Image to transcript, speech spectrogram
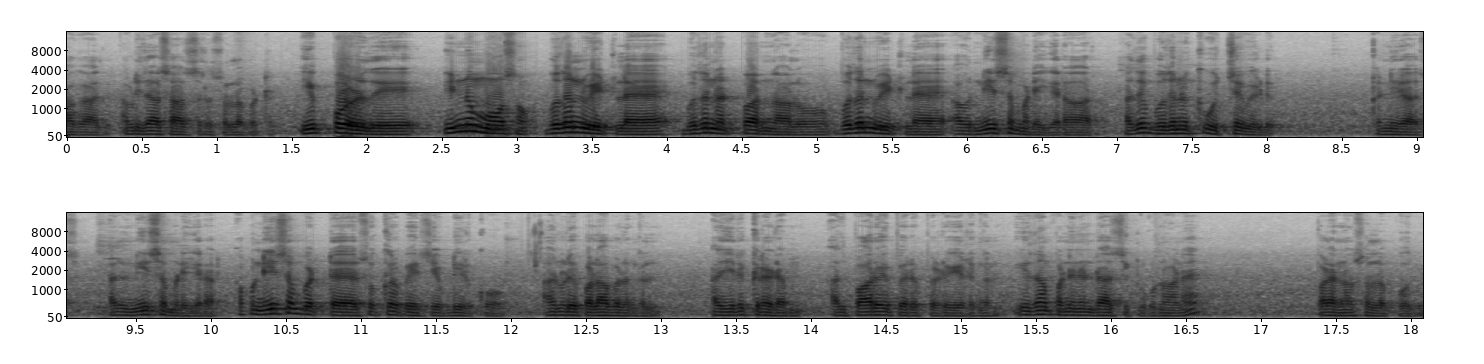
ஆகாது. அப்படிதான் சாஸ்திரம் சொல்லப்பட்டிருக்கு. இப்பொழுது இன்னும் மோசம். புதன் வீட்டில் புதன் நட்பாக இருந்தாலும் புதன் வீட்டில் அவர் நீசம் அடைகிறார் அது புதனுக்கு உச்ச வீடு. கன்னிராசி. அது நீசம் அடைகிறார் அப்போ நீசம்பட்ட சுக்கிர பயிற்சி எப்படி இருக்கும் அதனுடைய பலாபலங்கள் அது இருக்கிற இடம் அது பார்வை பெறக்கூடிய இடங்கள் இதுதான் பன்னிரெண்டு ராசிகளுக்குண்டான பலனாக சொல்லப்போகுது. சொல்ல போகுது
